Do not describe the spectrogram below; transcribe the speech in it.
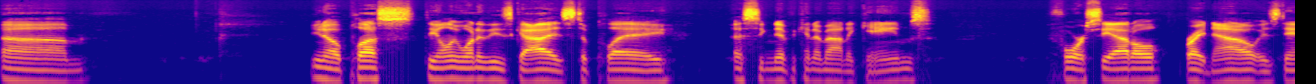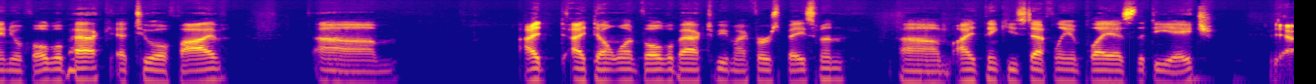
um, you know, plus the only one of these guys to play a significant amount of games for Seattle right now is Daniel Vogelbach at 205. Um, I I don't want Vogelbach to be my first baseman. Um, I think he's definitely in play as the DH. Yeah.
